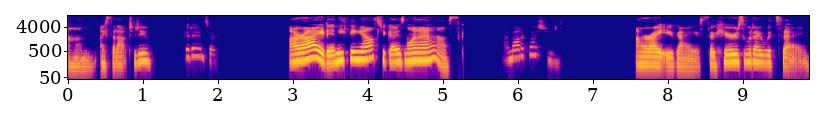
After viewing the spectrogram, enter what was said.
um, i set out to do Good answer. all right anything else you guys want to ask I'm out of questions. all right you guys so here's what i would say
